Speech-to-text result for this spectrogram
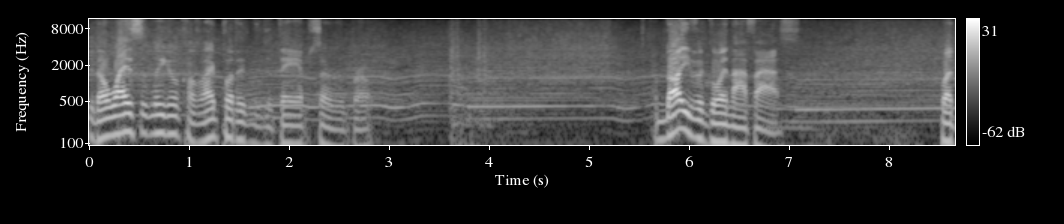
you know why it's illegal? Because I put it in the damn server, bro. I'm not even going that fast but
